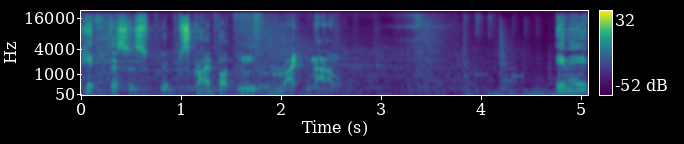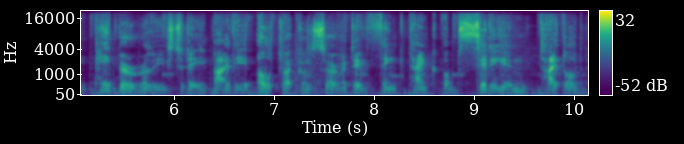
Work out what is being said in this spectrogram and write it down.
Hit the subscribe button right now. In a paper released today by the ultra conservative think tank Obsidian titled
